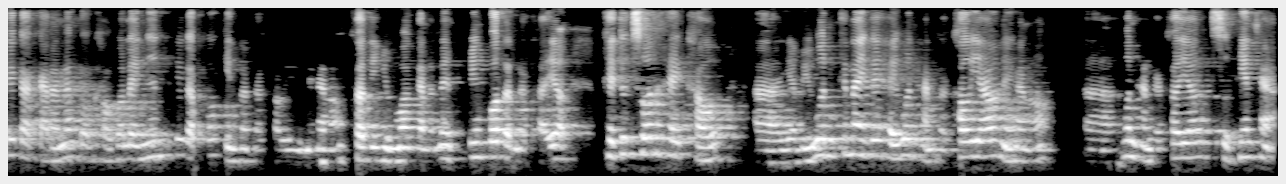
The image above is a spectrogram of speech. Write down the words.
แค่กับการนั้นก็เขาก็เลยเงินแค่กับก็กินกันกับเขาอยู่นะคะเนาะเขาที่อยู่มากันนั้นเป็นโคตรนะใครอะให้ทุกส่วนให้เขาอ่าอย่าไปวุ่นข้างในก็ให้วุ่นหันกับเขายาวหน่อยค่ะเนาะ 问他个他要薯片看ะ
